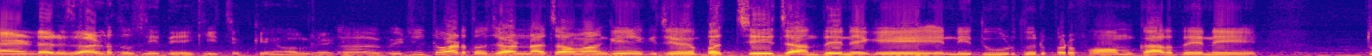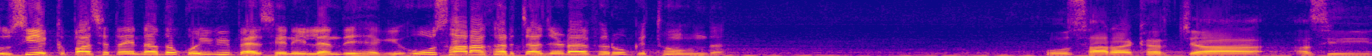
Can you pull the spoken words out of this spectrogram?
ਐਂਡ ਰਿਜ਼ਲਟ ਤੁਸੀਂ ਦੇਖ ਹੀ ਚੁੱਕੇ ਹੋ ਆਲਰੇਡੀ ਵੀਰ ਜੀ, ਤੁਹਾਡੇ ਤੋਂ ਜਾਣਨਾ ਚਾਹਾਂਗੇ ਕਿ ਜਿਵੇਂ ਬੱਚੇ ਜਾਂਦੇ ਨੇਗੇ, ਇੰਨੀ ਦੂਰ ਦੂਰ ਪਰਫਾਰਮ ਕਰਦੇ ਨੇ, ਤੁਸੀਂ ਇੱਕ ਪਾਸੇ ਤਾਂ ਇਹਨਾਂ ਤੋਂ ਕੋਈ ਵੀ ਪੈਸੇ ਨਹੀਂ ਲੈਂਦੇ ਹੈਗੇ, ਉਹ ਸਾਰਾ ਖਰਚਾ ਜਿਹੜਾ ਫਿਰ ਉਹ ਕਿੱਥੋਂ ਹੁੰਦਾ? ਉਹ ਸਾਰਾ ਖਰਚਾ ਅਸੀਂ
